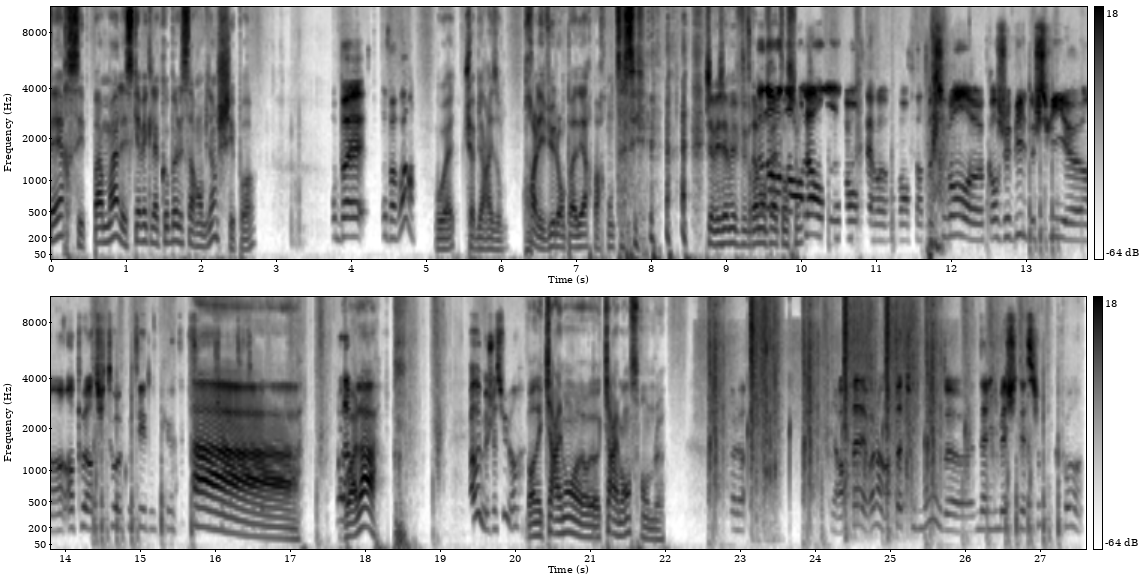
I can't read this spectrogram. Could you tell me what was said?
terre, c'est pas mal. Est-ce qu'avec la cobble ça rend bien? Je sais pas. Oh, bah, on va voir. Ouais, tu as bien raison. Oh les vieux lampadaires par contre, ça c'est. J'avais jamais fait vraiment non, fait attention. non, là, on va en faire. euh, On va en faire. Très souvent, euh, quand je build, je suis euh, un, un peu un tuto à côté, donc. euh, Ah Voilà. Voilà. Ah ouais, mais je la suis, hein. Bah, on est carrément, carrément ensemble. Voilà. Et après, voilà, pas tout le monde euh, n'a l'imagination, quoi.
